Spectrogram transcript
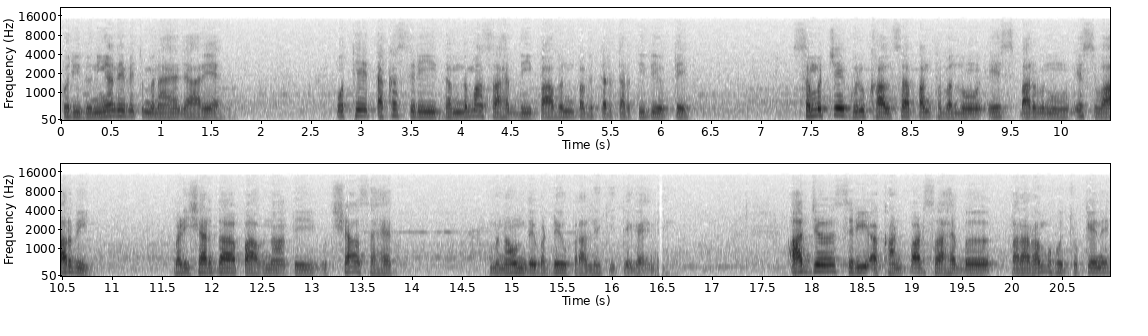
ਪੂਰੀ ਦੁਨੀਆ ਦੇ ਵਿੱਚ ਮਨਾਇਆ ਜਾ ਰਿਹਾ ਹੈ। ਉੱਥੇ ਤਖਤ ਸ੍ਰੀ ਦਮਦਮਾ ਸਾਹਿਬ ਦੀ ਪਾਵਨ ਪਵਿੱਤਰ ਧਰਤੀ ਦੇ ਉੱਤੇ ਸਮੁੱਚੇ ਗੁਰੂ ਖਾਲਸਾ ਪੰਥ ਵੱਲੋਂ ਇਸ ਪਰਵ ਨੂੰ ਇਸ ਵਾਰ ਵੀ ਬੜੀ ਸ਼ਰਧਾ, ਭਾਵਨਾ ਤੇ ਉਤਸ਼ਾਹ ਸਹਿਤ ਮਨਾਉਣ ਦੇ ਵੱਡੇ ਉਪਰਾਲੇ ਕੀਤੇ ਗਏ ਨੇ। ਅੱਜ ਸ੍ਰੀ ਅਖੰਡ ਪਾਠ ਸਾਹਿਬ ਪ੍ਰਾਰੰਭ ਹੋ ਚੁੱਕੇ ਨੇ।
